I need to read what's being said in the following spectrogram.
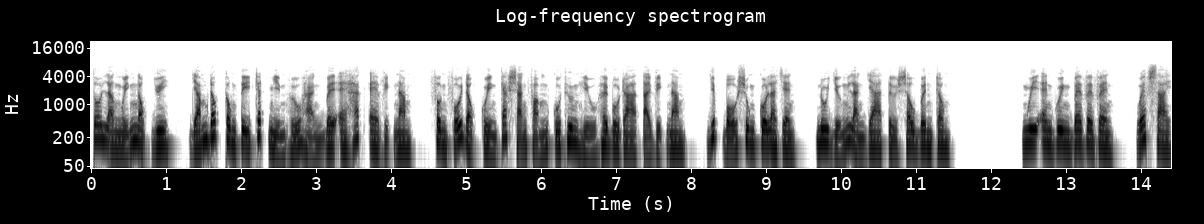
Tôi là Nguyễn Ngọc Duy, Giám đốc công ty trách nhiệm hữu hạn BEHE Việt Nam, phân phối độc quyền các sản phẩm của thương hiệu Hebora tại Việt Nam, giúp bổ sung collagen, nuôi dưỡng làn da từ sâu bên trong. Nguyen Nguyen BVVN, website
